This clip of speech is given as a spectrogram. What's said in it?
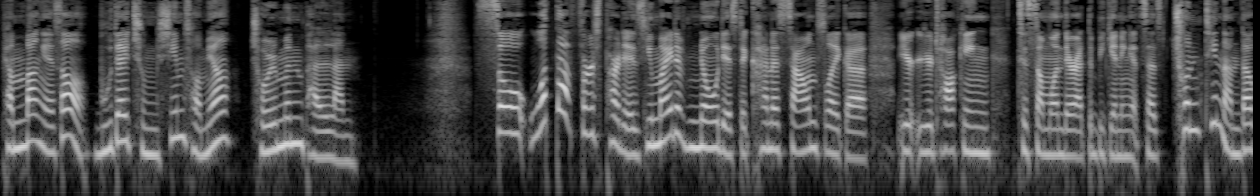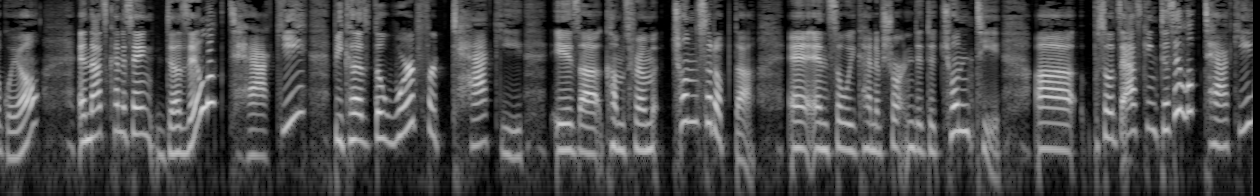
변방에서 무대 중심 서며 젊은 반란. So what that first part is, you might have noticed it kind of sounds like a you're, you're talking to someone there at the beginning. It says 촌티 난다고요, and that's kind of saying, does it look tacky? Because the word for tacky is uh, comes from 촌스럽다, and, and so we kind of shortened it to 촌티. Uh, so it's asking, does it look tacky?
